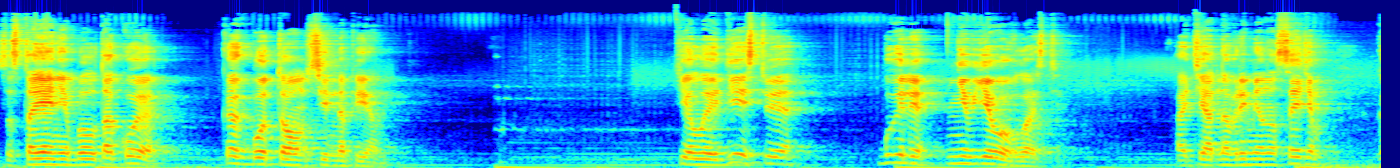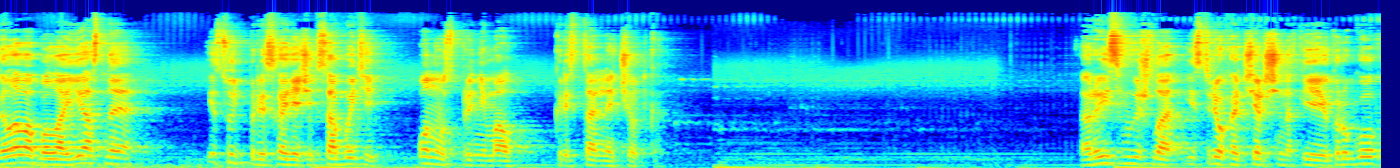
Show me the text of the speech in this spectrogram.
Состояние было такое, как будто он сильно пьян. Тело и действия были не в его власти. Хотя одновременно с этим голова была ясная, и суть происходящих событий он воспринимал кристально четко. Рысь вышла из трех очерченных ею кругов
